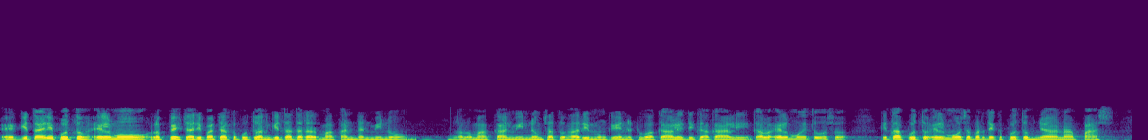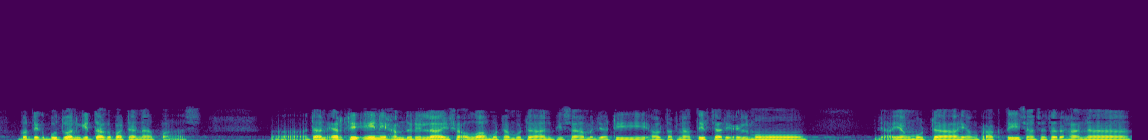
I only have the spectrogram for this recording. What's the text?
Eh, kita ini butuh ilmu lebih daripada kebutuhan kita terhadap makan dan minum. Kalau makan, minum satu hari mungkin dua kali, tiga kali. Kalau ilmu itu kita butuh ilmu seperti kebutuhannya napas. Seperti kebutuhan kita kepada napas. Eh, dan RDI ini Alhamdulillah insya Allah mudah-mudahan bisa menjadi alternatif dari ilmu. Ya, yang mudah, yang praktis, yang sederhana.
